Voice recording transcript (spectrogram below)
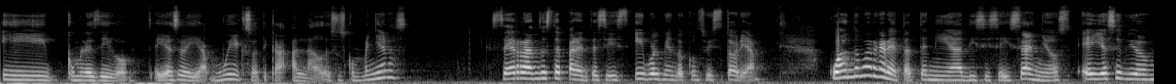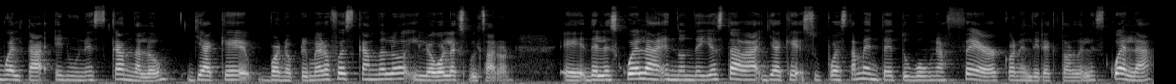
y como les digo, ella se veía muy exótica al lado de sus compañeras. Cerrando este paréntesis y volviendo con su historia, cuando Margareta tenía 16 años, ella se vio envuelta en un escándalo, ya que, bueno, primero fue escándalo y luego la expulsaron eh, de la escuela en donde ella estaba, ya que supuestamente tuvo una affair con el director de la escuela,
